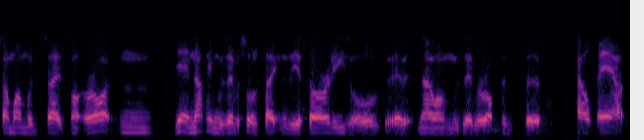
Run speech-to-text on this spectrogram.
someone would say it's not right, and yeah, nothing was ever sort of taken to the authorities, or uh, no one was ever offered to help out.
